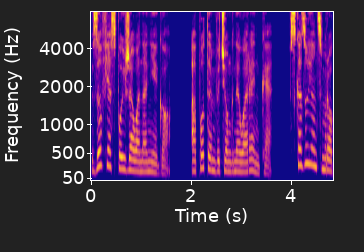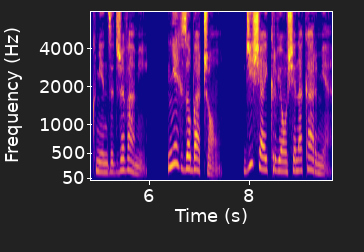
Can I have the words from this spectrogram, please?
Zofia spojrzała na niego, a potem wyciągnęła rękę, wskazując mrok między drzewami. Niech zobaczą. Dzisiaj krwią się na karmie.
